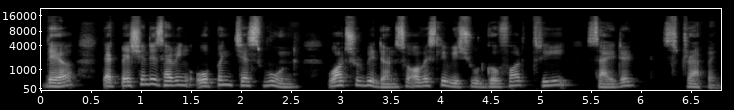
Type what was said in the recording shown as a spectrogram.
there that patient is having open chest wound what should be done so obviously we should go for three sided strapping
